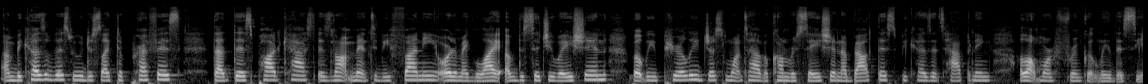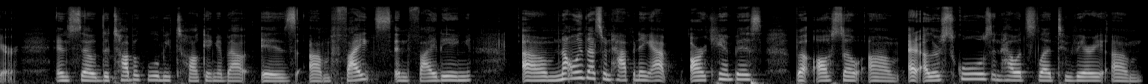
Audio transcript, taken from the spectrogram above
Um, because of this, we would just like to preface that this podcast is not meant to be funny or to make light of the situation, but we purely just want to have a conversation about this because it's happening a lot more frequently this year. And so the topic we'll be talking about is um, fights and fighting. Um, not only that's been happening at our campus, but also um, at other schools and how it's led to very, um,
